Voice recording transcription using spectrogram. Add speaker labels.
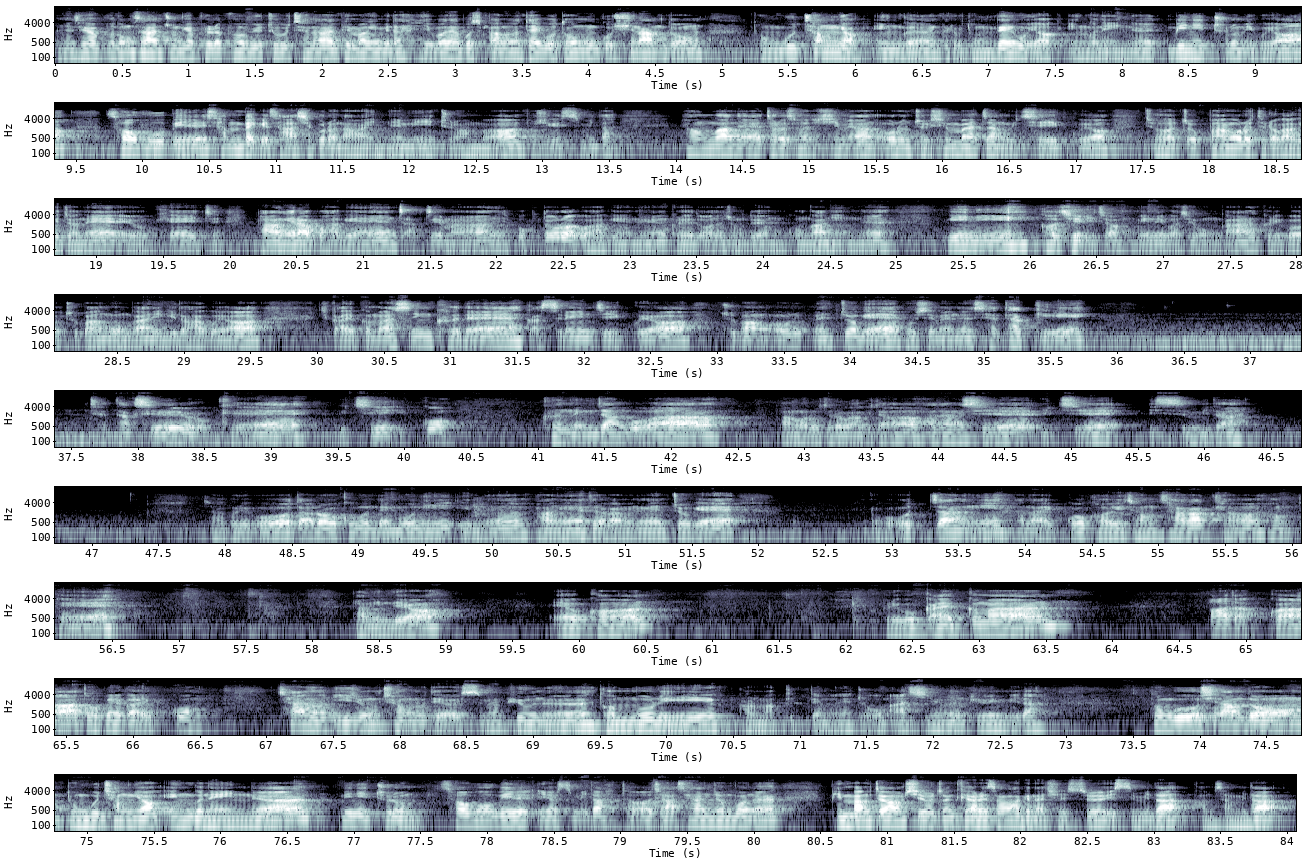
Speaker 1: 안녕하세요. 부동산 중개 플랫폼 유튜브 채널 비망입니다. 이번에 보실 방은 대구 동구 신암동 동구청역 인근 그리고 동대구역 인근에 있는 미니 투룸이고요. 서후빌 300에 40으로 나와 있는 미니 투룸 한번 보시겠습니다. 현관에 들어서시면 오른쪽 신발장 위치에 있고요. 저쪽 방으로 들어가기 전에 이렇게 이제 방이라고 하기엔 작지만 복도라고 하기에는 그래도 어느 정도의 공간이 있는 미니 거실이죠. 미니 거실 공간 그리고 주방 공간이기도 하고요. 깔끔한 싱크대, 가스레인지 있고요. 주방 왼쪽에 보시면은 세탁기, 세탁실 이렇게 위치에 있고 큰 냉장고와 방으로 들어가기 전 화장실 위치에 있습니다. 자 그리고 따로 구분된 문이 있는 방에 들어가면 왼쪽에 요거 옷장이 하나 있고 거의 정사각형 형태의 방인데요. 에어컨 그리고 깔끔한 바닥과 도배가 있고 창은 이중창으로 되어 있으면 뷰는 건물이 걸맞기 때문에 조금 아쉬운 뷰입니다. 동구 신암동 동구청역 인근에 있는 미니 투룸 서후빌이었습니다. 더 자세한 정보는 빈방점 co.kr에서 확인하실 수 있습니다. 감사합니다.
